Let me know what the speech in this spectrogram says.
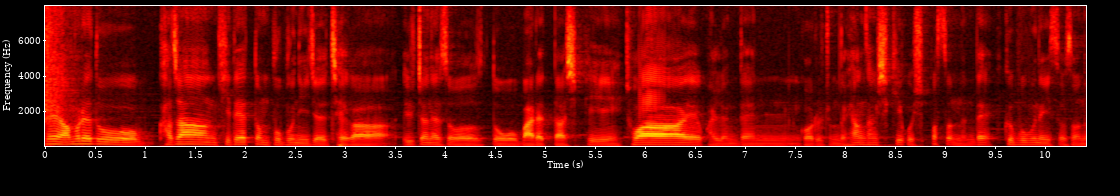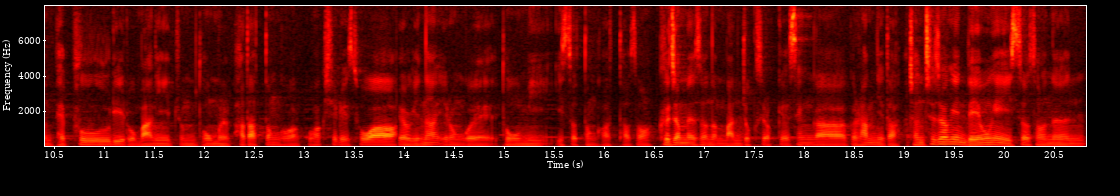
네, 아무래도 가장 기대했던 부분이 이제 제가 일전에서도 말했다시피 소화에 관련된 거를 좀 더 향상시키고 싶었었는데 그 부분에 있어서는 베풀이로 많이 좀 도움을 받았던 것 같고 확실히 소화력이나 이런 거에 도움이 있었던 것 같아서 그 점에서는 만족스럽게 생각을 합니다. 전체적인 내용에 있어서는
